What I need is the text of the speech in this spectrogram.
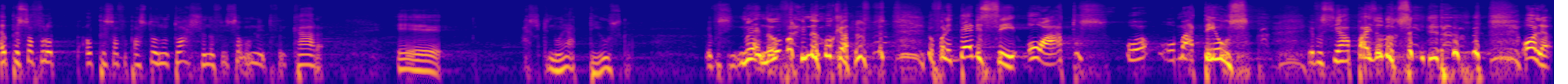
Aí o pessoal falou, o pessoal falou, pastor, não estou achando. Eu falei, só um momento. Eu falei, cara, é, acho que não é Ateus, cara. Eu falei assim, não é não? Eu falei, não, cara. Eu falei, deve ser ou Atos ou, ou Mateus. Eu falei assim, rapaz, eu não sei. Olha,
